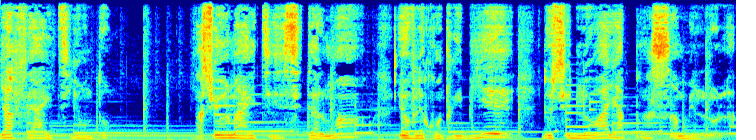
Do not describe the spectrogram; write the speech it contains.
ya fè Haiti yon don. Pas yo yon Haiti si telman yo vle kontribye, dosi dola ya pran 100.000 lola.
